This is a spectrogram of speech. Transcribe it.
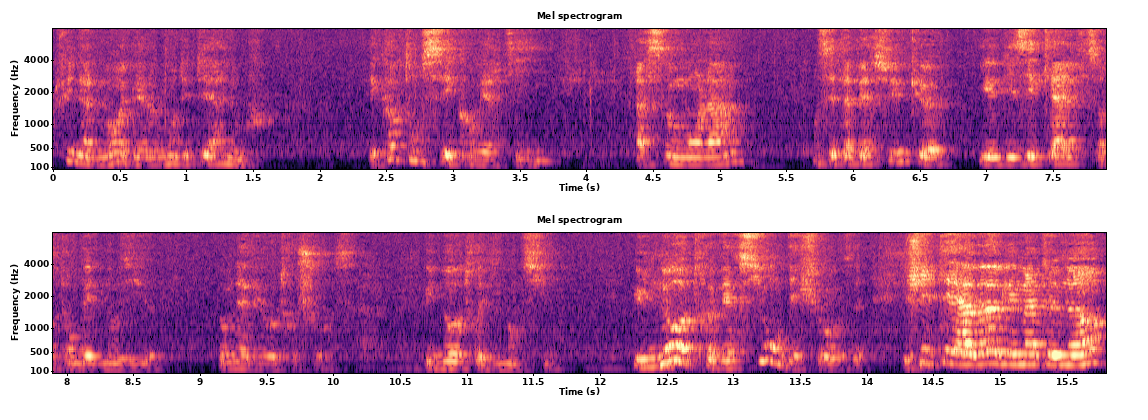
finalement, eh bien, le monde était à nous. Et quand on s'est converti, à ce moment-là, on s'est aperçu qu'il y a eu des écailles qui sont tombées de nos yeux. On a vu autre chose, une autre dimension, une autre version des choses. J'étais aveugle et maintenant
